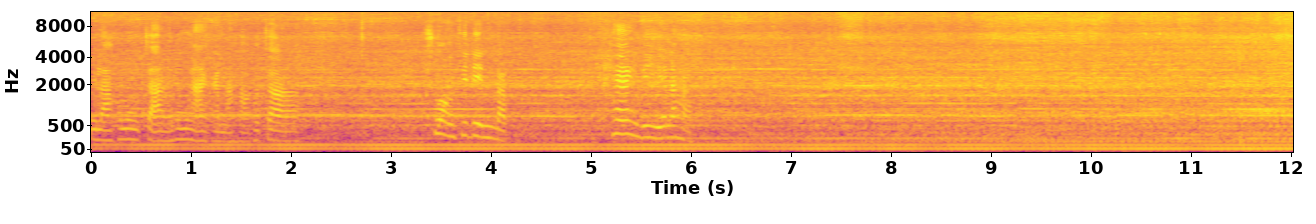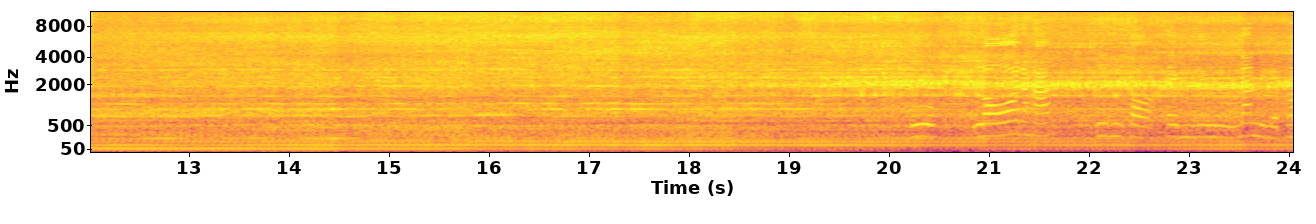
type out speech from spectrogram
เวลาเขาลงจานเขาทำงานกันนะคะเขาจะช่วงที่ดินแบบแห้งดีน่ะค่ะ ดูล้อนะคะ ดินเกาะเต็มหนึ่งนั่นอยู่เลยเพรา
